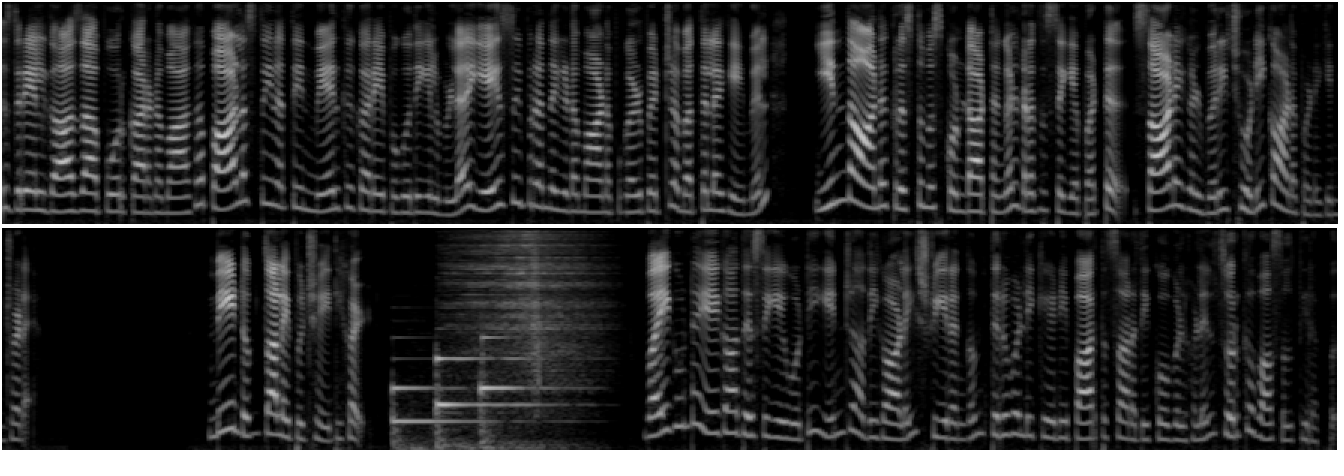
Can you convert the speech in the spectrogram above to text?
இஸ்ரேல் காசா போர் காரணமாக பாலஸ்தீனத்தின் மேற்கு கரை பகுதியில் உள்ள ஏசி பிறந்த இடமான புகழ்பெற்ற பத்தலகேமில் இந்த ஆண்டு கிறிஸ்துமஸ் கொண்டாட்டங்கள் ரத்து செய்யப்பட்டு சாலைகள் வெறிச்சோடி காணப்படுகின்றன. மீண்டும் தலைப்புச் செய்திகள். வைகுண்ட ஏகாதசியையொட்டி இன்று அதிகாலை ஸ்ரீரங்கம் திருவள்ளிக்கேணி பார்த்தசாரதி கோவில்களில் சொர்க்கவாசல் திறப்பு.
